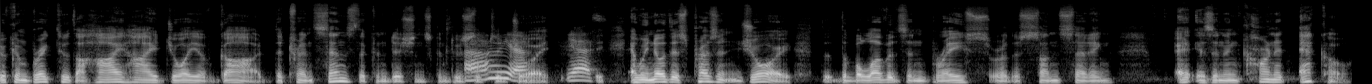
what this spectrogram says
there can break through the high, high joy of God that transcends the conditions conducive Oh, to yeah. joy. Yes. And we know this present joy, the, the beloved's embrace or the sun setting, is an incarnate echo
